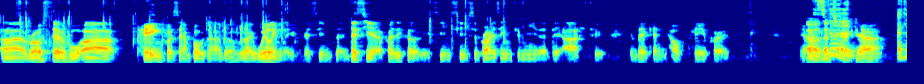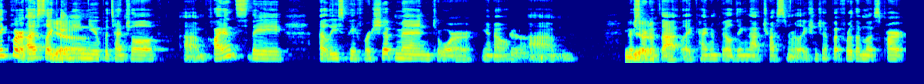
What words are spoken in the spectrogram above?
uh, roasters who are paying for samples now though, like willingly. It seems that this year particularly seems seems surprising to me that they asked to if they can help pay for it. Yeah. Oh, that's, that's great. Yeah. I think for us, like yeah. any new potential um, clients, they at least pay for shipment or you know Yeah. um, there's sort Yeah. of that like kind of building that trust and relationship. But for the most part,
